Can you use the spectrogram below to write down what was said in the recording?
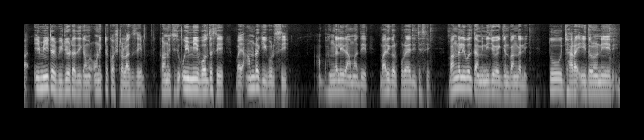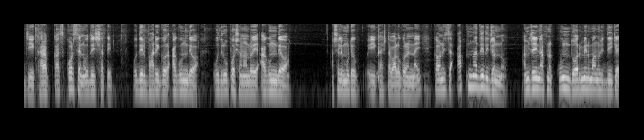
আচ্ছা এই মেয়েটার ভিডিওটা দেখে আমার অনেকটা কষ্ট লাগছে। কারণ হচ্ছে ওই মেয়ে বলতেছে, ভাই, আমরা কি করছি? বাঙালিরা আমাদের বাড়িঘর পোড়াইয়া দিতেছে। বাঙালি বলতে আমি নিজেও একজন বাঙালি। তো যারা এই ধরনের যে খারাপ কাজ করছেন ওদের সাথে, ওদের বাড়িঘর আগুন দেওয়া, ওদের উপাসনালয়ে আগুন দেওয়া, আসলে মোটেও এই কাজটা ভালো করেন নাই। কারণ হচ্ছে আপনাদের জন্য, আমি জানি না আপনার কোন ধর্মের মানুষ দিকে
